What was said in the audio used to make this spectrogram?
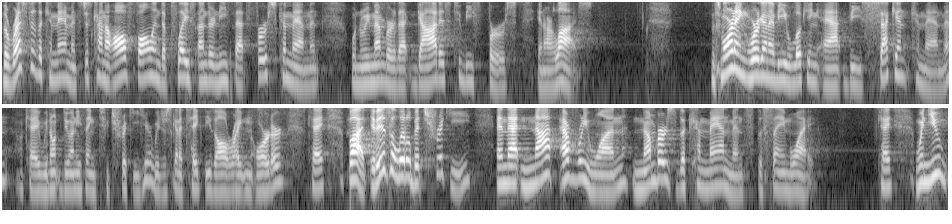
the rest of the commandments just kind of all fall into place underneath that first commandment when we remember that God is to be first in our lives. This morning, we're going to be looking at the second commandment. Okay, we don't do anything too tricky here. We're just going to take these all right in order. Okay, but it is a little bit tricky in that not everyone numbers the commandments the same way. Okay, when you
